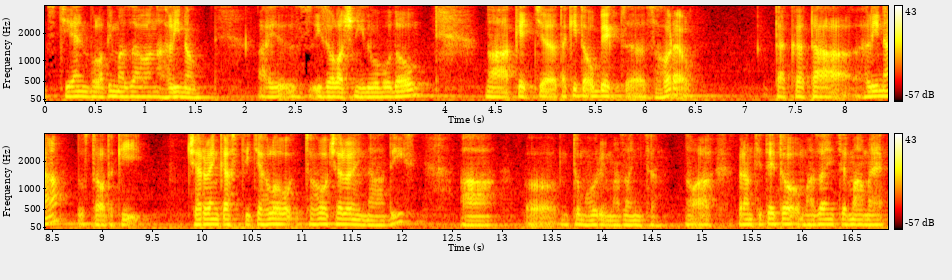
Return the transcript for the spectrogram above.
stien bola vymazávaná hlinou aj z izolačných dôvodov. No a keď takýto objekt zhorel, tak tá hlina dostala taký červenkastý toho červený nádych a my tomu hovorím mazanica. No a v rámci tejto mazanice máme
